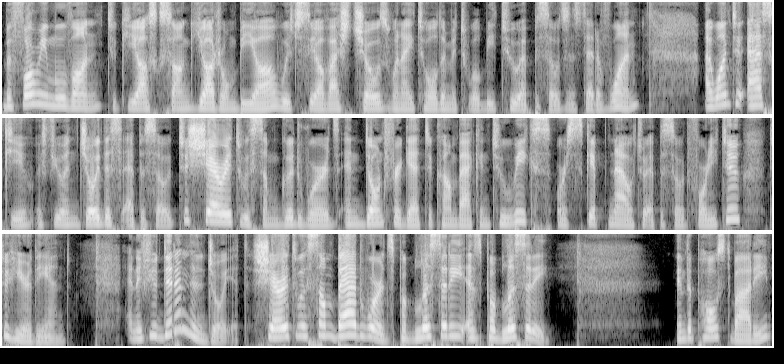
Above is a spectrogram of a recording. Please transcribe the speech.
Before we move on to kiosk song Yarom Bia, which Siavash chose when I told him it will be two episodes instead of one, I want to ask you if you enjoyed this episode to share it with some good words and don't forget to come back in two weeks or skip now to episode 42 to hear the end. And if you didn't enjoy it, share it with some bad words. Publicity is publicity. In the post body,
